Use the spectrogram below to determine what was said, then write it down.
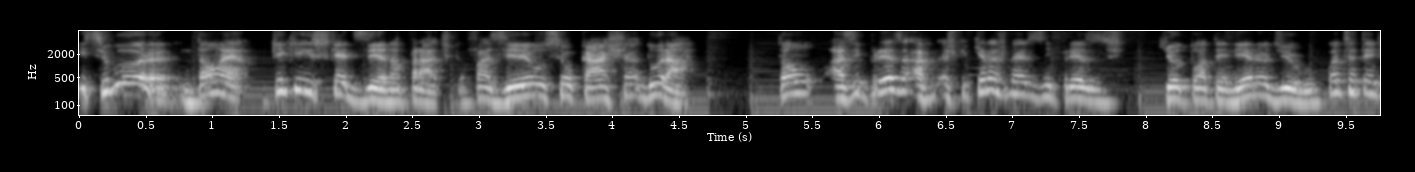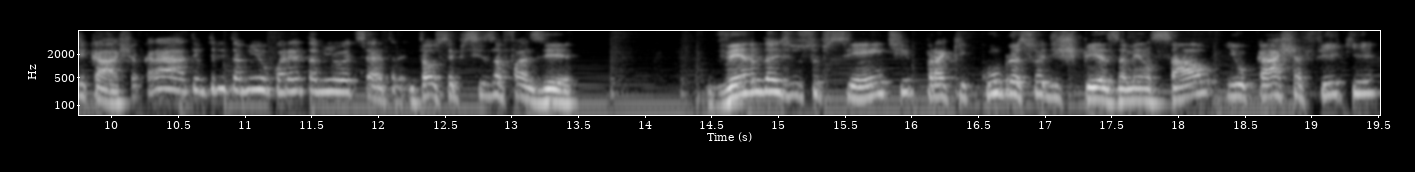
e segura. Então, é, o que, que isso quer dizer na prática? Fazer o seu caixa durar. Então, as empresas, as pequenas e médias empresas que eu estou atendendo, eu digo, quanto você tem de caixa? Cara, ah, tenho 30 mil, 40 mil, etc. Então, você precisa fazer vendas o suficiente para que cubra a sua despesa mensal e o caixa fique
